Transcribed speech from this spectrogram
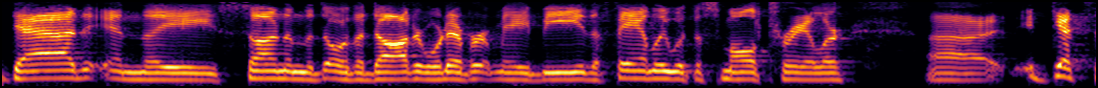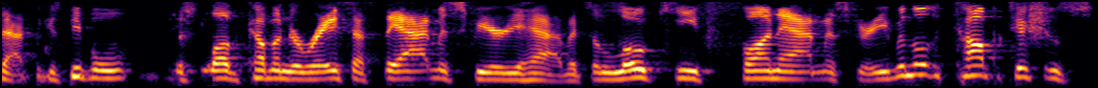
dad and the son and the or the daughter, whatever it may be, the family with a small trailer. Uh, it gets that because people just love coming to race. That's the atmosphere you have. It's a low key, fun atmosphere, even though the competition's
